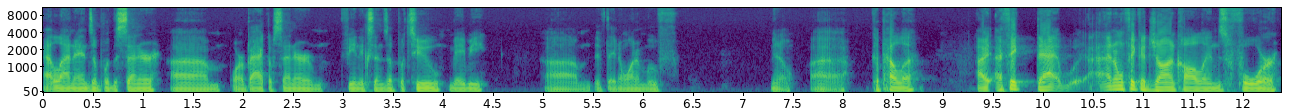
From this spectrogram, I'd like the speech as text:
Atlanta ends up with a center um, or a backup center, and Phoenix ends up with two, maybe um, if they don't want to move, you know, uh, Capela. I, I think that I don't think a John Collins for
